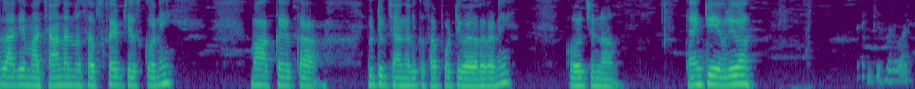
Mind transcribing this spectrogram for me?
అలాగే మా ఛానల్ను సబ్స్క్రైబ్ చేసుకొని మా అక్క యొక్క యూట్యూబ్ ఛానల్కు సపోర్ట్ ఇవ్వగలరని కోరుచున్నాను. Thank you everyone. Thank you for watching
